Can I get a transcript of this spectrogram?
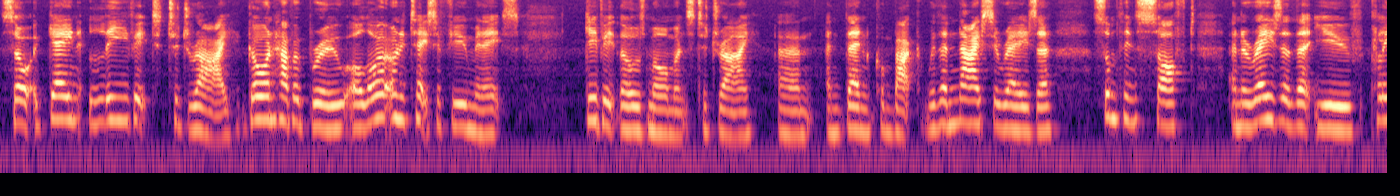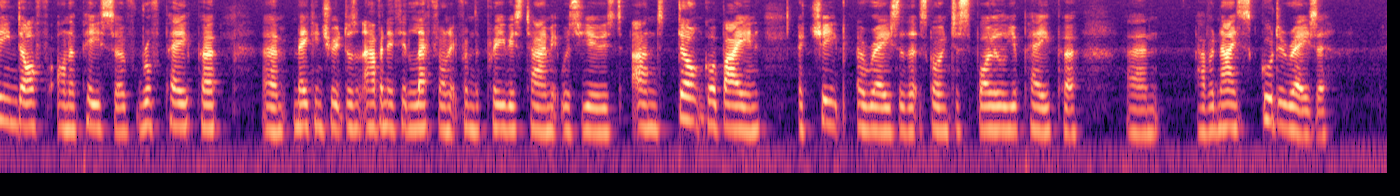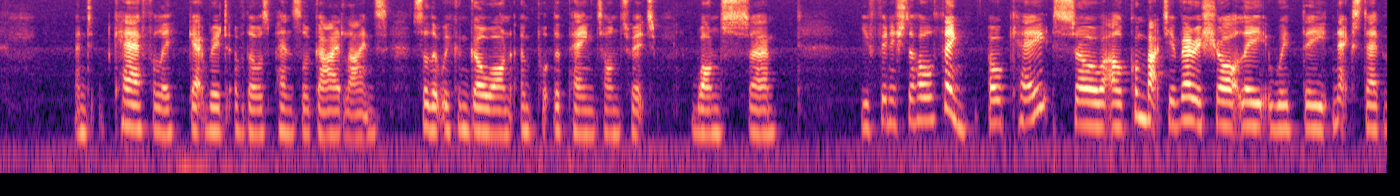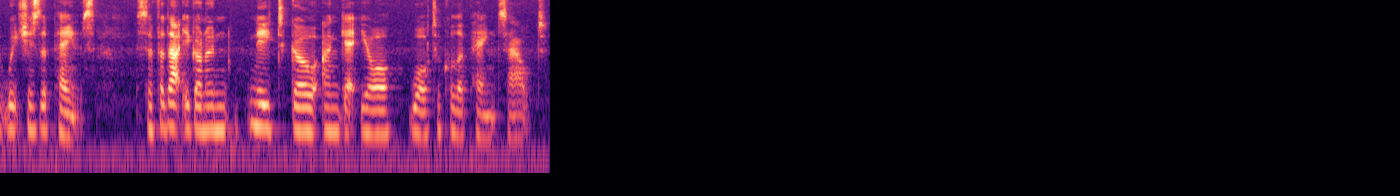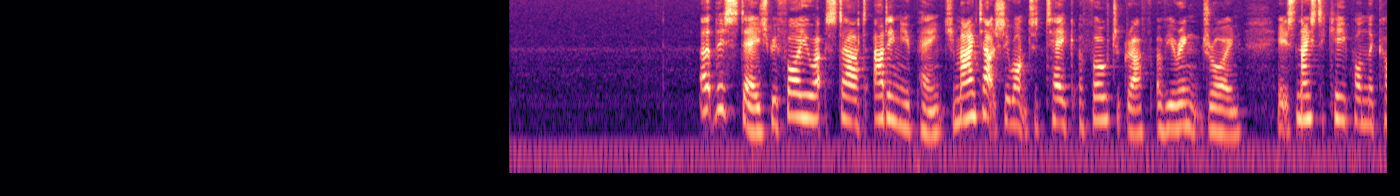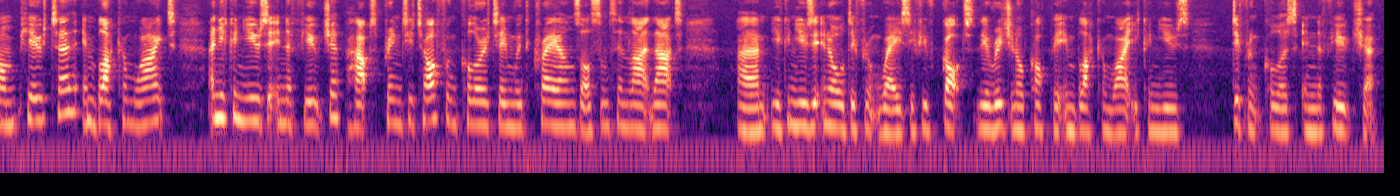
So again, leave it to dry. Go and have a brew, although it only takes a few minutes, give it those moments to dry um, and then come back with a nice eraser something soft an eraser that you've cleaned off on a piece of rough paper um, making sure it doesn't have anything left on it from the previous time it was used. And don't go buying a cheap eraser that's going to spoil your paper. Um, have a nice good eraser and carefully get rid of those pencil guidelines so that we can go on and put the paint onto it once um, you finish the whole thing. Okay, so I'll come back to you very shortly with the next step, which is the paints. So for that, you're going to need to go and get your watercolour paints out. At this stage, before you start adding your paint, you might actually want to take a photograph of your ink drawing. It's nice to keep on the computer in black and white and you can use it in the future, perhaps print it off and colour it in with crayons or something like that. Um, you can use it in all different ways. If you've got the original copy in black and white, you can use different colours in the future.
